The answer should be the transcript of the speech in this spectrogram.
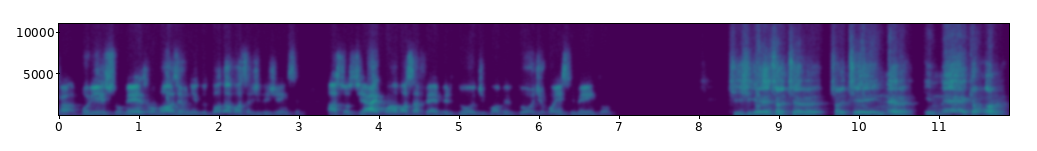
Ah, por isso, mesmo vós reunindo toda a vossa diligência, associai com a vossa fé a virtude, com a virtude o conhecimento, 지식의 절제를 절제의 인내를 인내의 경건을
